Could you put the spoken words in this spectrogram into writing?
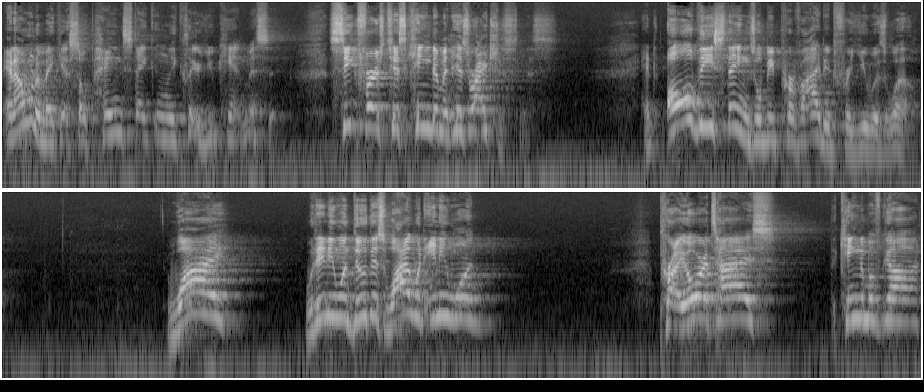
And I want to make it so painstakingly clear you can't miss it. Seek first his kingdom and his righteousness, and all these things will be provided for you as well. Why would anyone do this? Why would anyone prioritize the kingdom of God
